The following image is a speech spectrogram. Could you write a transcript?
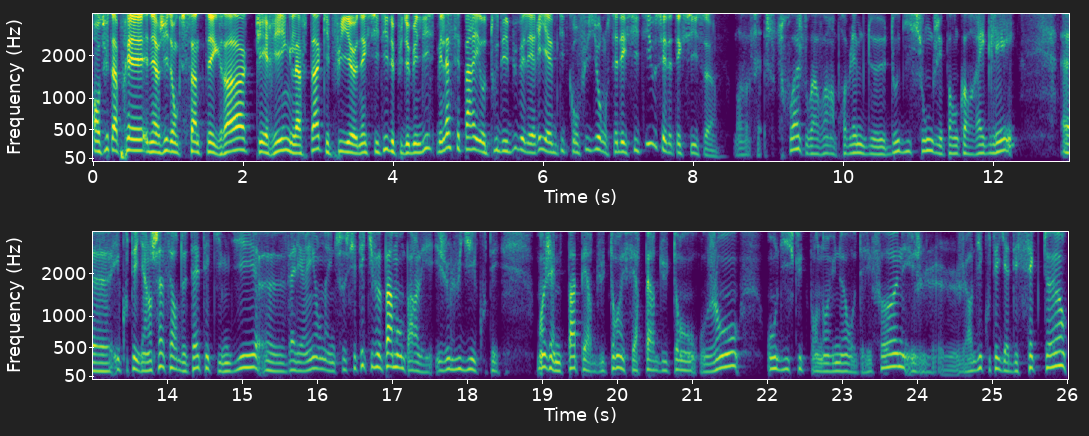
Ensuite, après Énergie, donc S'Integra, Kering, Laftac et puis euh, Nexity depuis 2010. Mais là, c'est pareil. Au tout début, Valérie, il y a une petite confusion. C'est Nexity ou c'est Natexis? Bon, Soit je dois avoir un problème d'audition que j'ai pas encore réglé. Euh, écoutez, il y a un chasseur de tête et qui me dit euh, Valérie, on a une société qui veut pas m'en parler. Et je lui dis écoutez, moi j'aime pas perdre du temps et faire perdre du temps aux gens. On discute pendant une heure au téléphone et je, leur dis écoutez, il y a des secteurs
